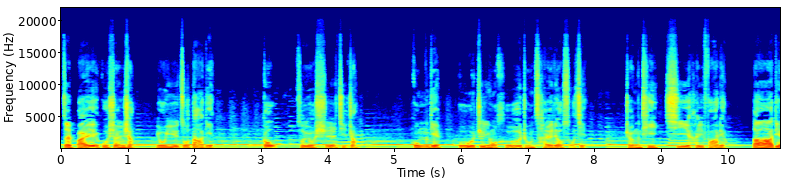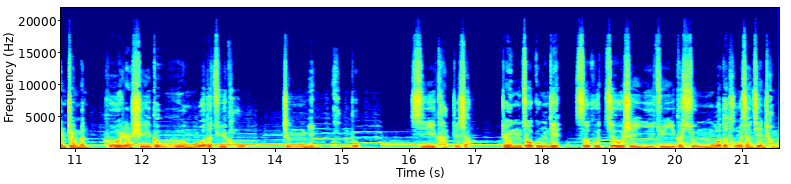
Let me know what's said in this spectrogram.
在白骨山上有一座大殿，高足有十几丈，宫殿不知用何种材料所建，整体漆黑发亮。大殿正门赫然是一个恶魔的巨口，狰狞恐怖。细看之下，整座宫殿似乎就是依据一个凶魔的头像建成。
